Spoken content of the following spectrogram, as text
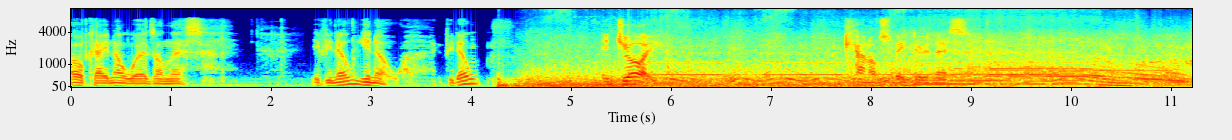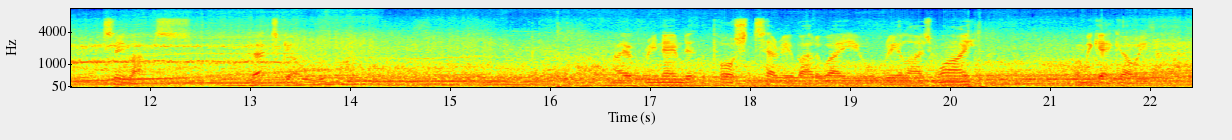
Okay, no words on this. If you know, you know. If you don't, enjoy. I cannot speak doing this. Two laps. Let's go. I have renamed it the Porsche Terrier, by the way. You will realise why when we get going.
